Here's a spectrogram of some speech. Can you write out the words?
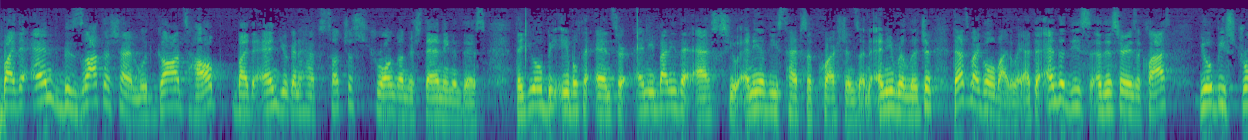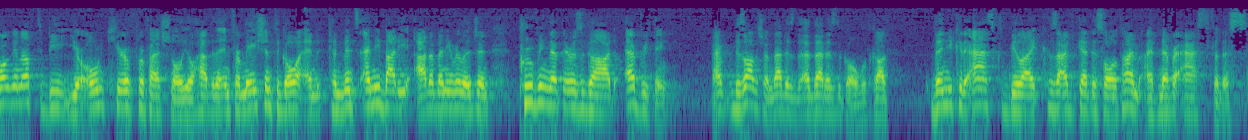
by the end, Bizrat Hashem, with God's help, by the end you're going to have such a strong understanding of this that you'll be able to answer anybody that asks you any of these types of questions in any religion. That's my goal, by the way. At the end of this, of this series of class, you'll be strong enough to be your own kiruv professional. You'll have the information to go and convince anybody out of any religion, proving that there is a God, everything. Bizrat Hashem, that is, that is the goal with God then you could ask, be like, because I get this all the time. I've never asked for this.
